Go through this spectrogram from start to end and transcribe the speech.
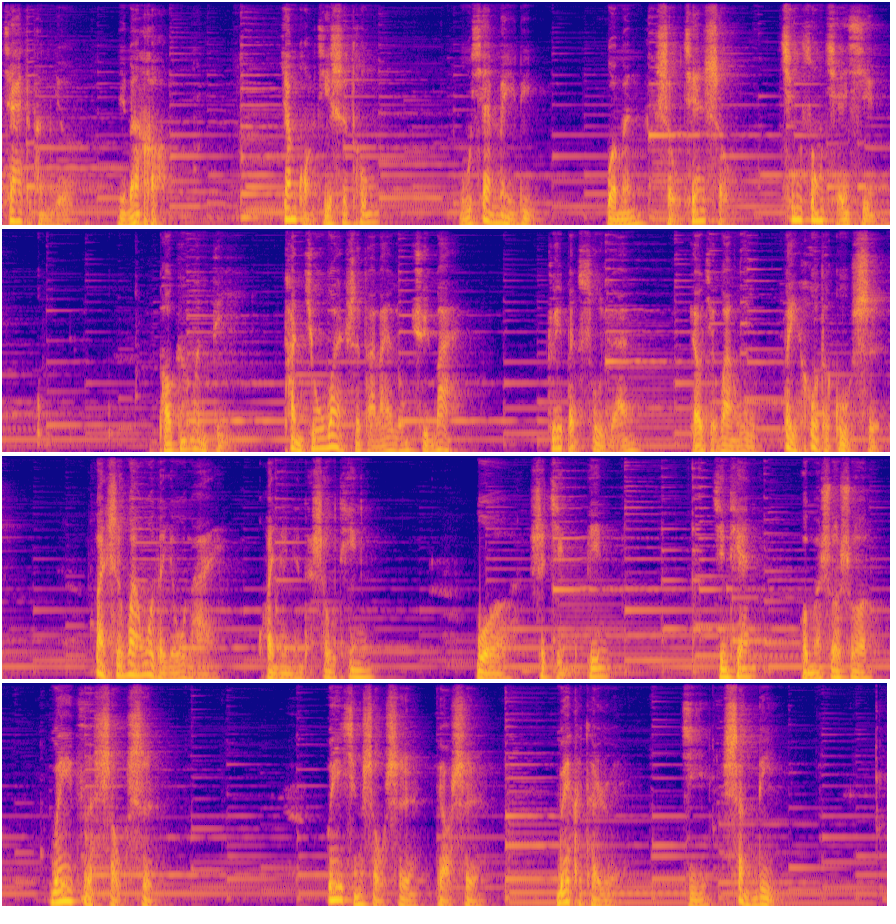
亲爱的朋友，你们好！央广即时通，无限魅力，我们手牵手。轻松前行，刨根问底，探究万事的来龙去脉，追本溯源，了解万物背后的故事，万事万物的由来。欢迎您的收听，我是景斌。今天我们说说“ V 字手势。V 型手势表示 “victory”，即胜利。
